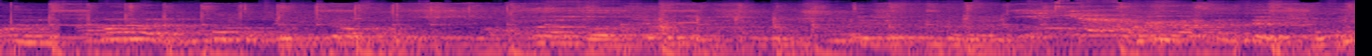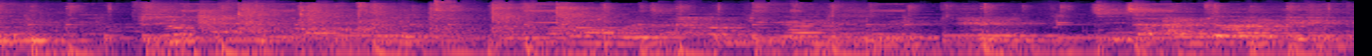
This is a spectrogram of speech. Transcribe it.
거는 하나를 한 번도 못 기억 가주시고 한번더 기억 계시고 추 계시는 거는 거기 갔을 때 좋은 기억 경험을 짧은 기간에 좀 이렇게 진짜 알뜰하게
